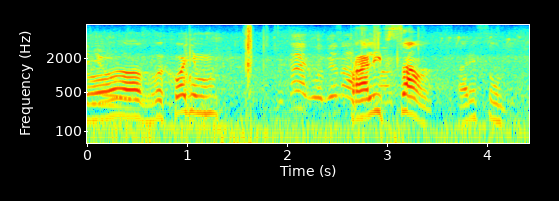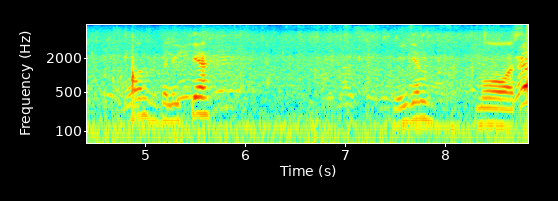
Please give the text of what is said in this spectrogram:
О, выходим Какая глубина? в пролив. Саунд. Рисунок. Вон вдалеке виден мост.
